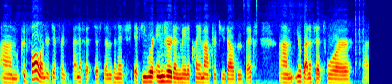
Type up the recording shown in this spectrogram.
um, could fall under different benefit systems. And if, if you were injured and made a claim after 2006, um, your benefits were uh,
